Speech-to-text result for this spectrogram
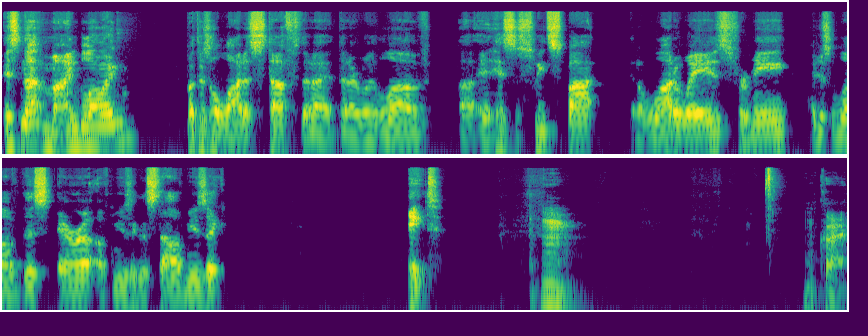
it's not mind blowing, but there's a lot of stuff that I that I really love. Uh, it hits the sweet spot in a lot of ways for me. I just love this era of music, this style of music. Eight. Hmm. Okay.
